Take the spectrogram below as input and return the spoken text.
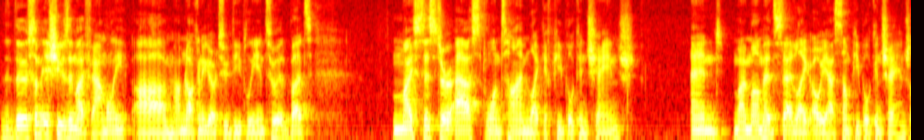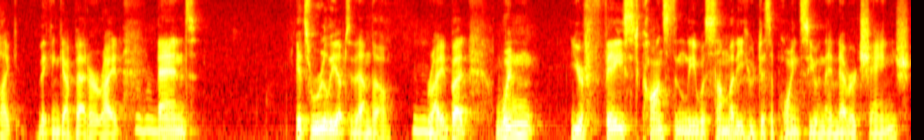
there's some issues in my family. Um, I'm not going to go too deeply into it, but my sister asked one time like if people can change and my mom had said like oh yeah some people can change like they can get better right? And it's really up to them though right? But when you're faced constantly with somebody who disappoints you and they never change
